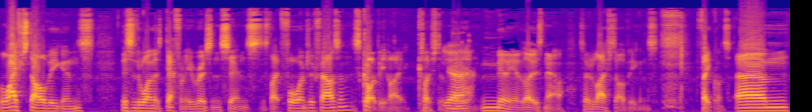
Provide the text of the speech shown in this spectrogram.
Lifestyle vegans. This is the one that's definitely risen since. It's like 400,000. It's got to be like close to a Yeah. million, million of those now. So lifestyle vegans, fake ones. Um,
